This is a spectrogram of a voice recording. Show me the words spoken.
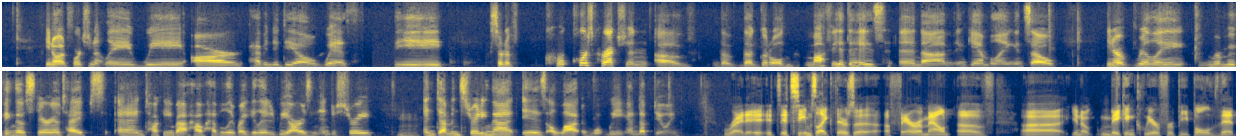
you know, unfortunately, we are having to deal with the sort of course correction of the the good old mafia days and um, and gambling, and so you know, really removing those stereotypes and talking about how heavily regulated we are as an industry mm-hmm. and demonstrating that is a lot of what we end up doing Right. It it, it seems like there's a, a fair amount of uh, you know making clear for people that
